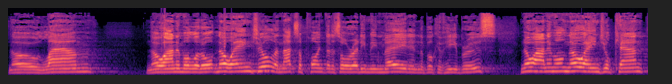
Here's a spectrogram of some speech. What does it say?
No lamb. No animal at all. No angel, and that's a point that has already been made in the book of Hebrews. No animal, no angel can.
